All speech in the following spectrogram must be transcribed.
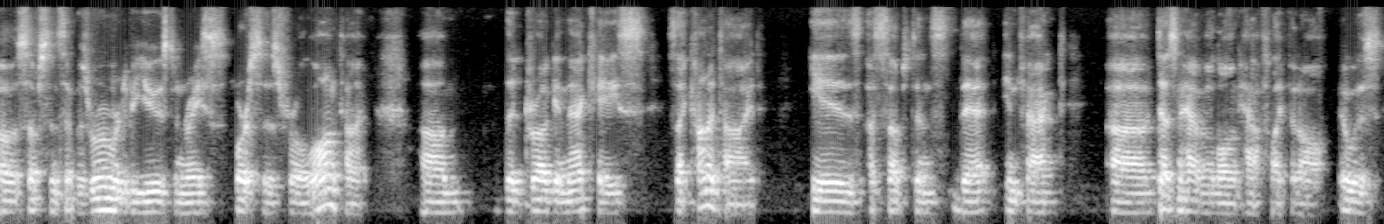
a, substance that was rumored to be used in race horses for a long time. Um, the drug in that case, ziconotide, is a substance that, in fact, uh, doesn't have a long half-life at all. It was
